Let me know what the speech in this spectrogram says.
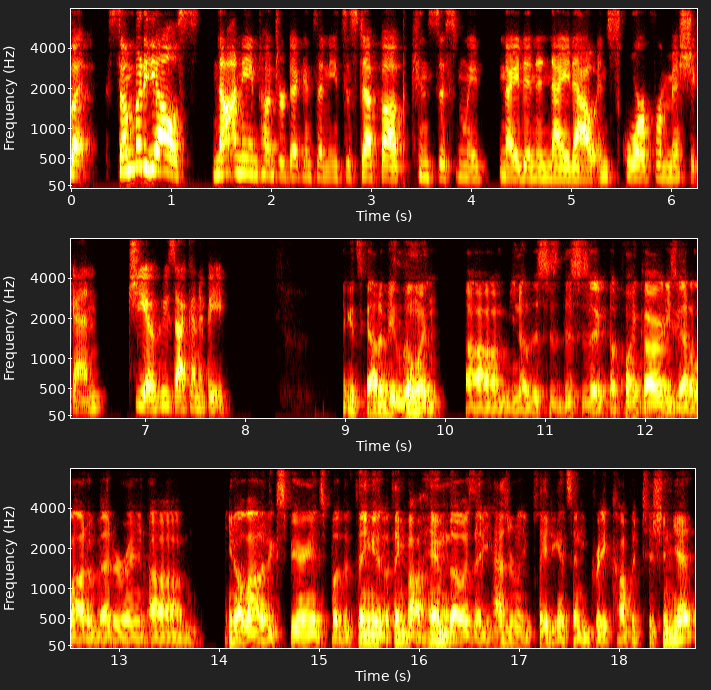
But somebody else, not named Hunter Dickinson, needs to step up consistently night in and night out and score for Michigan. Geo, who's that going to be? I think it's got to be Lewin. Um, you know, this is this is a, a point guard. He's got a lot of veteran, um, you know, a lot of experience. But the thing, the thing about him though is that he hasn't really played against any great competition yet.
